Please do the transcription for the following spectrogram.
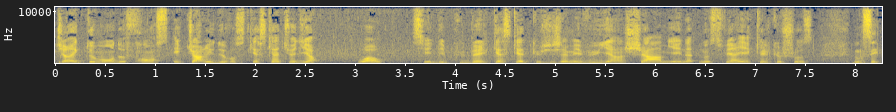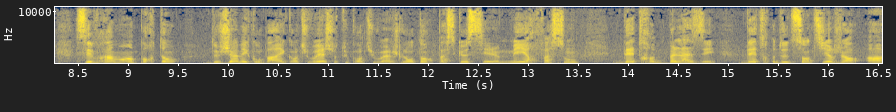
directement de France et que tu arrives devant cette cascade, tu vas dire waouh, c'est une des plus belles cascades que j'ai jamais vues. Il y a un charme, il y a une atmosphère, il y a quelque chose. Donc c'est vraiment important de jamais comparer quand tu voyages, surtout quand tu voyages longtemps, parce que c'est la meilleure façon d'être blasé, d'être de te sentir genre oh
